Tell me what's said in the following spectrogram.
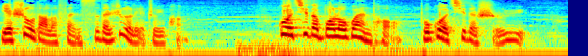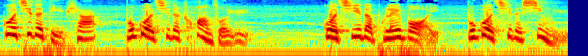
也受到了粉丝的热烈追捧。过期的菠萝罐头，不过期的食欲；过期的底片儿，不过期的创作欲；过期的 Playboy，不过期的性欲；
